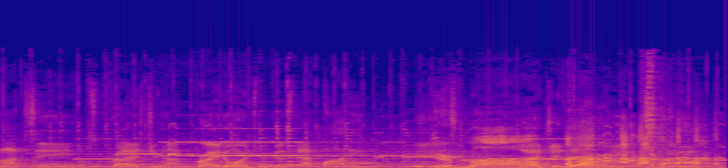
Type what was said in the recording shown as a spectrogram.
Moxxi, I'm surprised you're not bright orange because that body is Your mom. legendary.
